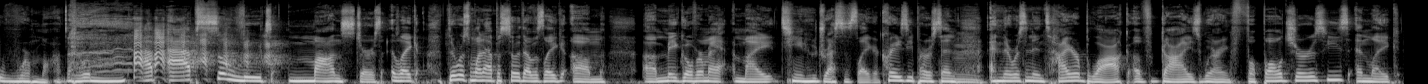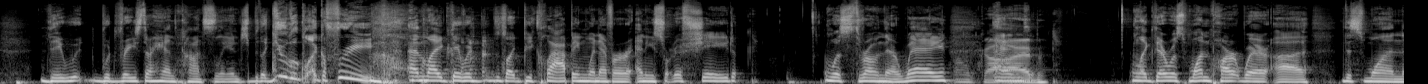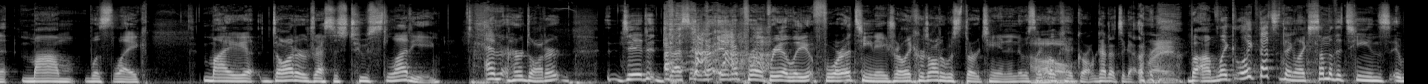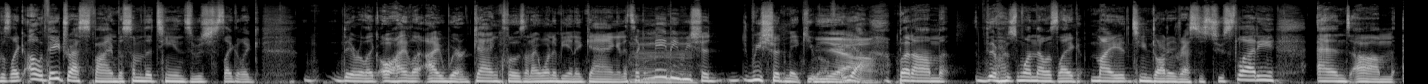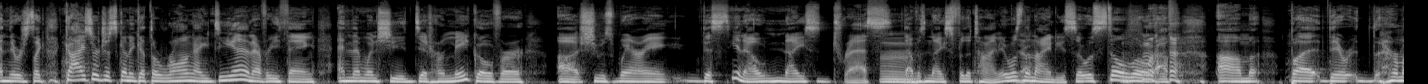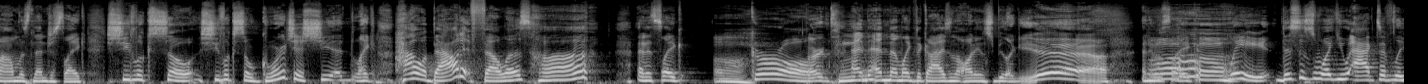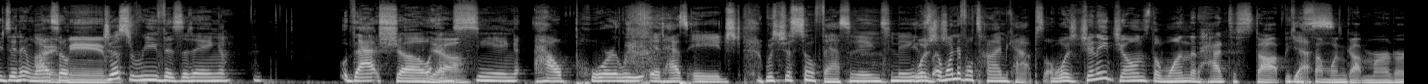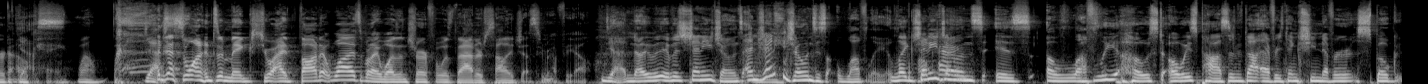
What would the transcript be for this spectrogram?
were mon- they were ab- absolute monsters. Like there was one episode that was like um uh, make over my my teen who dresses like a crazy person, and there was an entire block of guys wearing football jerseys and like they would, would raise their hand constantly and just be like, "You look like a freak," and like they would like be clapping whenever any sort of shade was thrown their way. Oh God. like there was one part where uh this one mom was like my daughter dresses too slutty and her daughter did dress in- inappropriately for a teenager like her daughter was 13 and it was like Oh. okay girl get it together Right. but um like like that's the thing like some of the teens it was like oh they dress fine but some of the teens it was just like like they were like oh I I wear gang clothes and I want to be in a gang and it's like maybe we should we should make you over. Mm. Yeah. yeah but um there was one that was like my teen daughter dresses too slutty and um and they were just like guys are just gonna get the wrong idea and everything and then when she did her makeover uh, she was wearing this, you know, nice dress that was nice for the time. It was the '90s, so it was still a little rough. Um, but there, her mom was then just like, "She looks so, she looks so gorgeous. She like, how about it, fellas, huh?" And it's like, girl, 13? and and then like the guys in the audience would be like, "Yeah," and it was like, "Wait, this is what you actively didn't want." I so mean- just revisiting that show Yeah. and seeing how poorly it has aged was just so fascinating to me. It Was- it's a wonderful time capsule. Was Jenny Jones the one that had to stop because Yes. someone got murdered? Yes. Okay, well, I just wanted to make sure. I thought it was, but I wasn't sure if it was that or Sally Jessy Raphael. Yeah, no, it, it was Jenny Jones, and Jenny Jones is lovely. Like Jenny Okay. Jones is a lovely host, always positive about everything. She never spoke.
